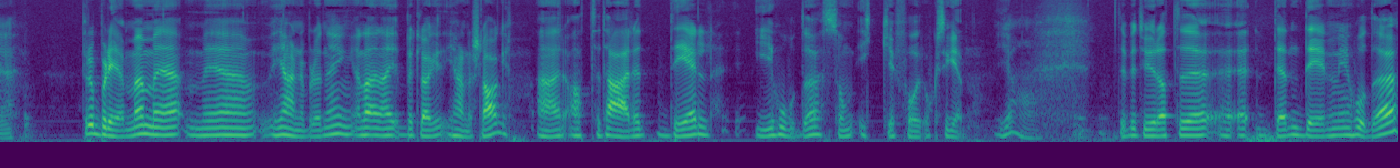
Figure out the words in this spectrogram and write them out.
uh, Problemet med, med, hjerneblødning, eller nei, beklager, hjerneslag, er at det er en del i hodet som ikke får oksygen. Ja. Det betyr at uh, den delen i hodet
